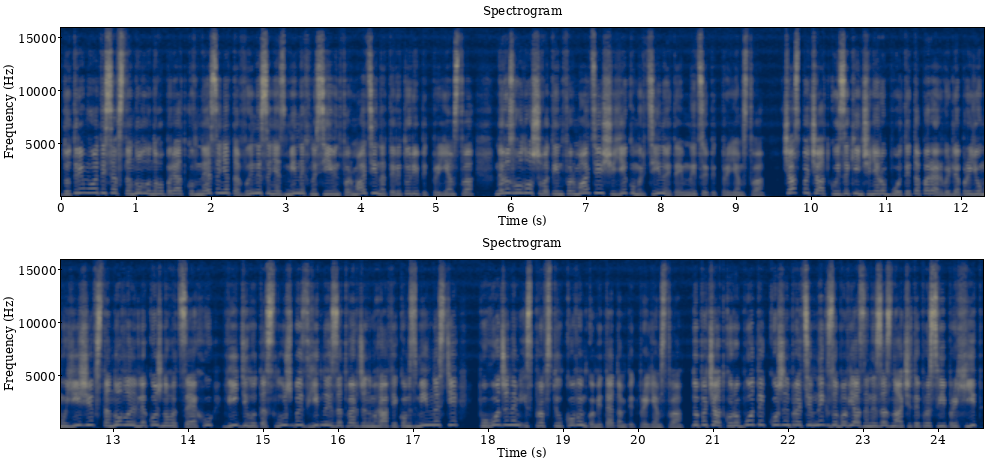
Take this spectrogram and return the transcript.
дотримуватися встановленого порядку внесення та винесення змінних носіїв інформації на територію підприємства, не розголошувати інформацію, що є комерційною таємницею підприємства. Час початку і закінчення роботи та перерви для прийому їжі встановлено для кожного цеху, відділу та служби згідно із затвердженим графіком змінності, погодженим із профспілковим комітетом підприємства. До початку роботи кожен працівник зобов'язаний зазначити про свій прихід,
